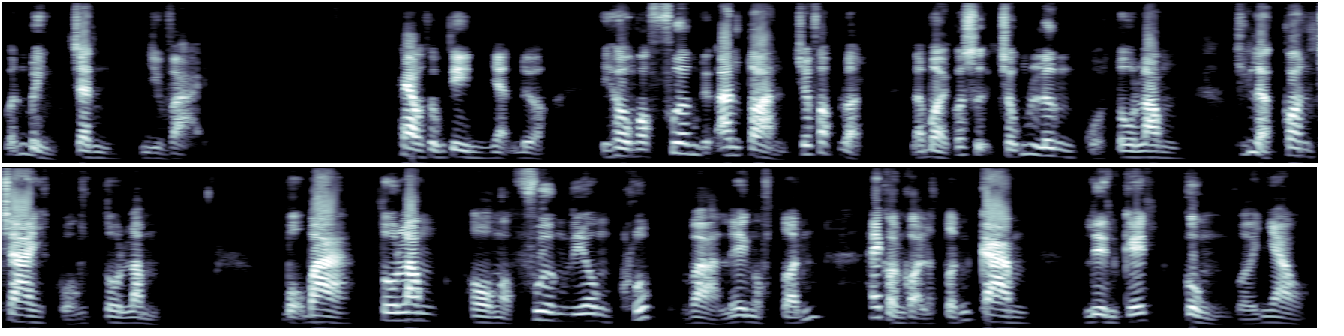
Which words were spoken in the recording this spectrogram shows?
vẫn bình chân như vậy. Theo thông tin nhận được thì Hồ Ngọc Phương được an toàn trước pháp luật là bởi có sự chống lưng của Tô Long, chính là con trai của ông Tô Lâm. Bộ ba Tô Long, Hồ Ngọc Phương, Leon Krupp và Lê Ngọc Tuấn hay còn gọi là Tuấn Cam liên kết cùng với nhau.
